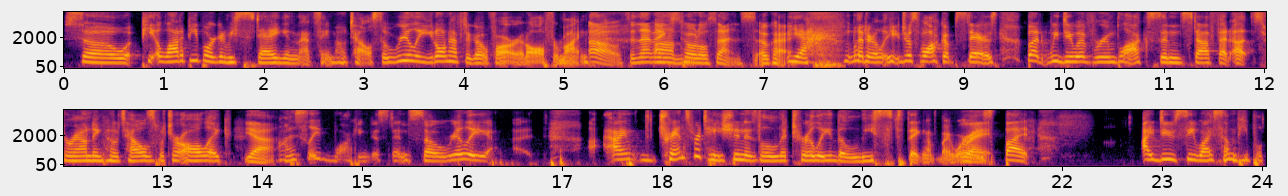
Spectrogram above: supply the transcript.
so a lot of people are going to be staying in that same hotel so really you don't have to go far at all for mine Oh, then that makes Um, total sense. Okay. yeah, literally, you just walk upstairs. But we do have room blocks and stuff at uh, surrounding hotels, which are all like Yeah. honestly walking distance. So really, I- I'm transportation is literally the least thing of my worries. Right. But I do see why some people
